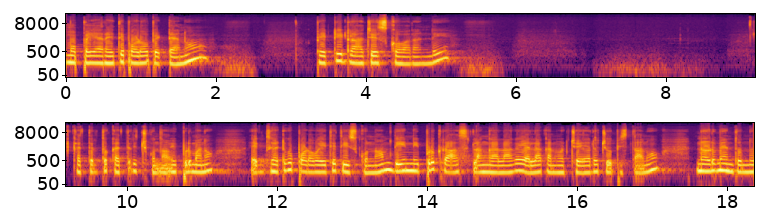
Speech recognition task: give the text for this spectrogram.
ముప్పై ఆరు అయితే పొడవు పెట్టాను. పెట్టి డ్రా చేసుకోవాలండి. కత్తిరితో కత్తిరించుకుందాం. ఇప్పుడు మనం ఎగ్జాక్ట్గా పొడవు అయితే తీసుకున్నాం. దీన్ని ఇప్పుడు క్రాస్ లంగాలాగా ఎలా కన్వర్ట్ చేయాలో చూపిస్తాను. నడుము ఎంత ఉందో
